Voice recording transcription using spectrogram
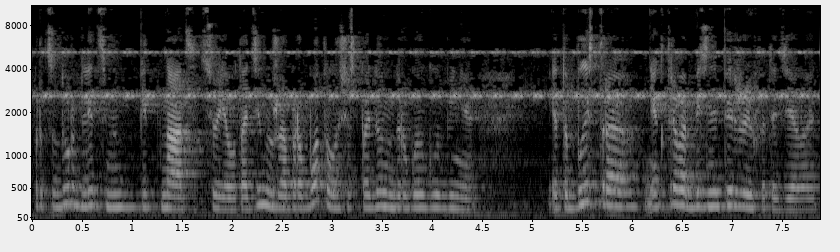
Процедура длится минут 15. Все, я вот один уже обработала, сейчас пойду на другой глубине. Это быстро, некоторые в обеденный перерыв это делают.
